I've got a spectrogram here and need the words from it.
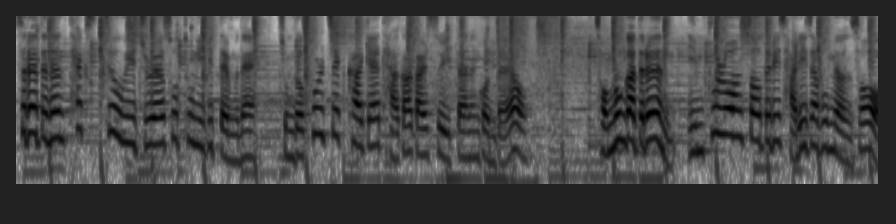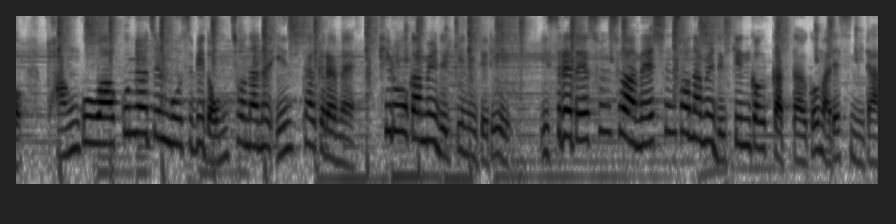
스레드는 텍스트 위주의 소통이기 때문에 좀 더 솔직하게 다가갈 수 있다는 건데요. 전문가들은 인플루언서들이 자리 잡으면서 광고와 꾸며진 모습이 넘쳐나는 인스타그램에 피로감을 느낀 이들이 이 스레드의 순수함에 신선함을 느낀 것 같다고 말했습니다.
